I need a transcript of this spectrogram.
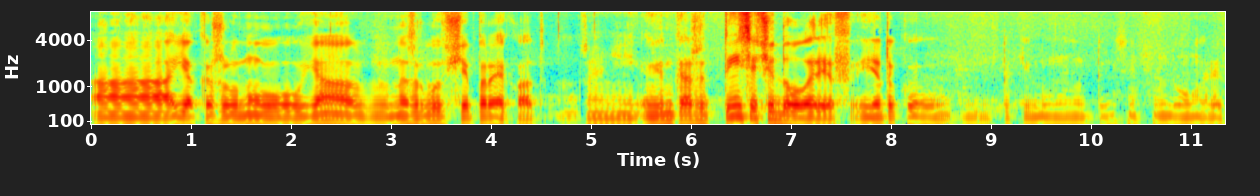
А я кажу: ну, я не зробив ще переклад. Він каже, тисячу доларів. Я такий, думаю, тисячу доларів.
